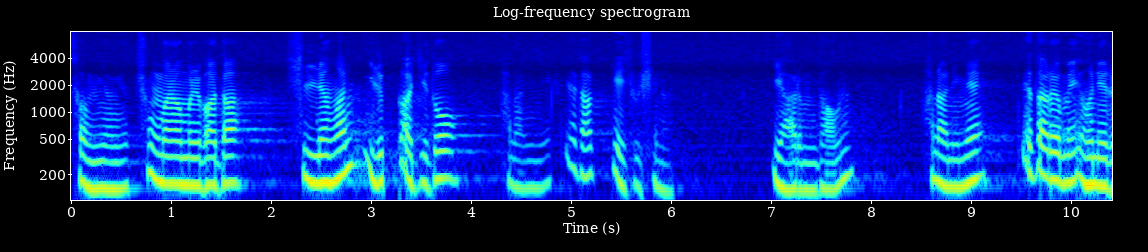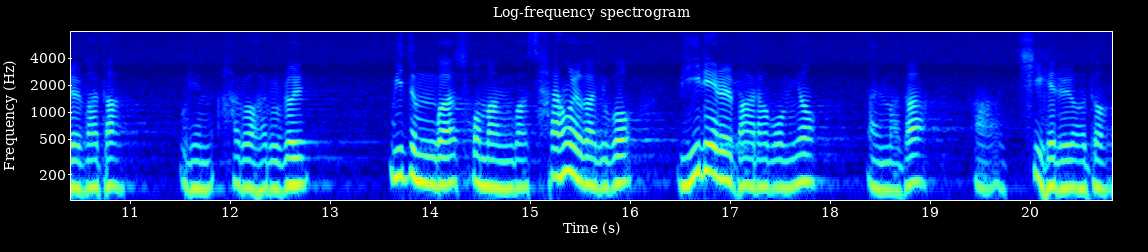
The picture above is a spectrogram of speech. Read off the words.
성령의 충만함을 받아 신령한 일까지도 하나님이 깨닫게 해주시는 이 아름다운 하나님의 깨달음의 은혜를 받아 우리는 하루하루를 믿음과 소망과 사랑을 가지고 미래를 바라보며 날마다 아, 지혜를 얻어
